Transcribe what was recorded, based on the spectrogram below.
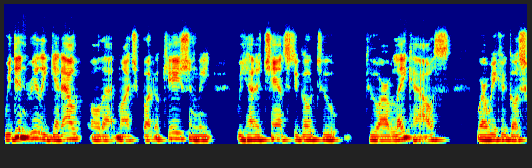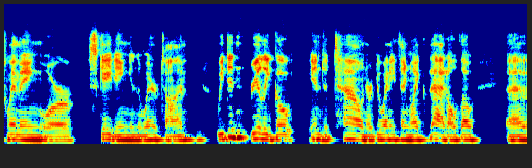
we didn't really get out all that much, but occasionally we had a chance to go to to our lake house where we could go swimming or skating in the wintertime. We didn't really go into town or do anything like that, although uh,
